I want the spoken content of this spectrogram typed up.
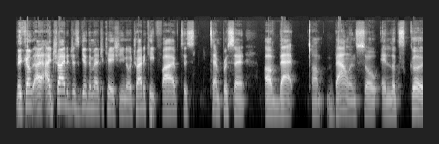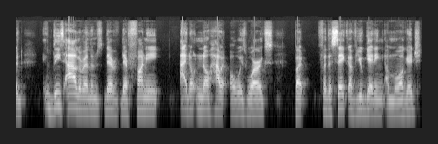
they come. I, I try to just give them education. You know, try to keep five to ten percent of that um, balance so it looks good. These algorithms, they're they're funny. I don't know how it always works, but for the sake of you getting a mortgage,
